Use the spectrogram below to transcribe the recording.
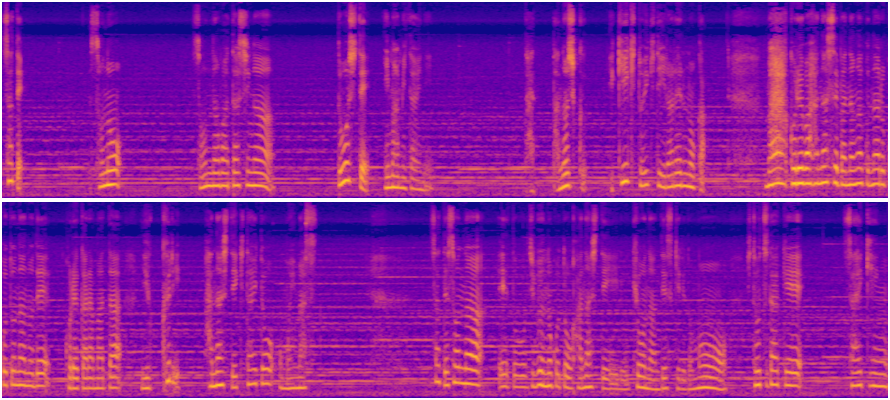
さて、その、そんな私が、どうして今みたいに、楽しく生き生きと生きていられるのか。まあ、これは話せば長くなることなので、これからまたゆっくり話していきたいと思います。さて、そんな、えーと、自分のことを話している今日なんですけれども、一つだけ最近、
